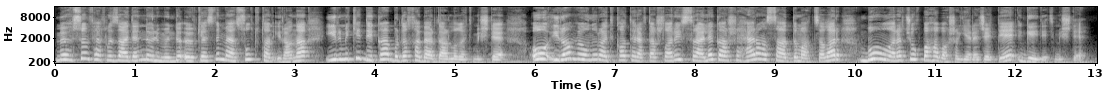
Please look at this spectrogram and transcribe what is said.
Möhsün Fəxrizadənin ölümündə ölkəsini məsul tutan İrana İrana 22 dekabrda xəbərdarlıq etmişdi. O, İran və onun radikal tərəfdaşları İsrailə qarşı hər hansı addım atsalar, bu onlara çox baha başa gələcək deyə qeyd etmişdi.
